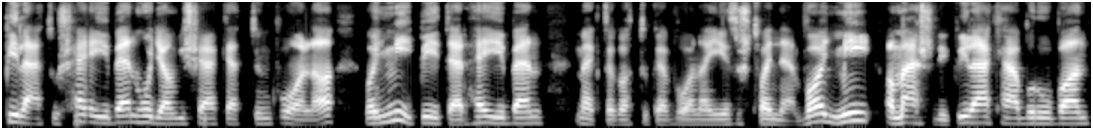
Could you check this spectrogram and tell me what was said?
Pilátus helyében hogyan viselkedtünk volna, vagy mi Péter helyében megtagadtuk-e volna Jézust, vagy nem. Vagy mi a második világháborúban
